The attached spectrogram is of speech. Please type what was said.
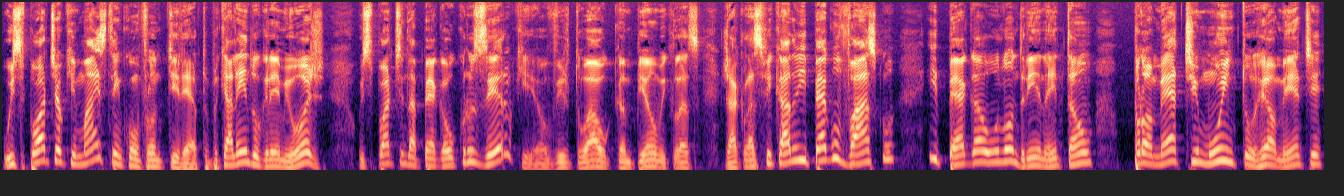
O esporte é o que mais tem confronto direto, porque além do Grêmio hoje, o esporte ainda pega o Cruzeiro, que é o virtual campeão e class, já classificado, e pega o Vasco e pega o Londrina. Então, promete muito realmente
